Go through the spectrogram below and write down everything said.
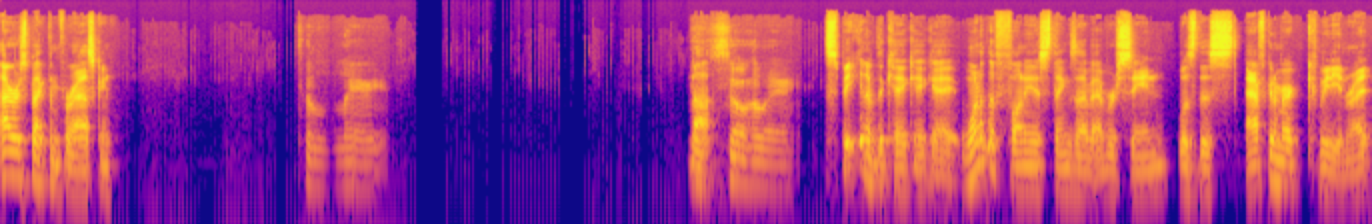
I respect them for asking. It's hilarious. Nah. It's so hilarious. Speaking of the KKK, one of the funniest things I've ever seen was this African American comedian, right?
